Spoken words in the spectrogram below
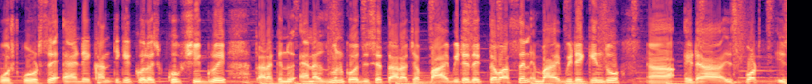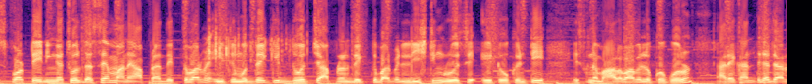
পোস্ট করছে। অ্যান্ড এখান থেকে করলে খুব শীঘ্রই তারা কিন্তু অ্যানাউন্সমেন্ট করে দিচ্ছে তারা হচ্ছে বাইবিটে দেখতে পাচ্ছেন। বাইবিটে কিন্তু এটা স্পট স্পট ট্রেনিংয়ে চলতেছে। মানে আপনারা দেখতে পারবেন, ইতিমধ্যেই কিন্তু হচ্ছে আপনারা দেখতে পারবেন লিস্টিং রয়েছে এই টোকেনটি স্ক্রিনে ভালোভাবে লক্ষ্য করুন। আর এখান থেকে যারা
